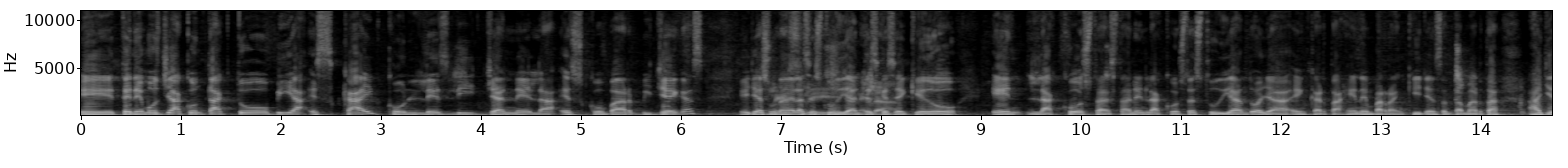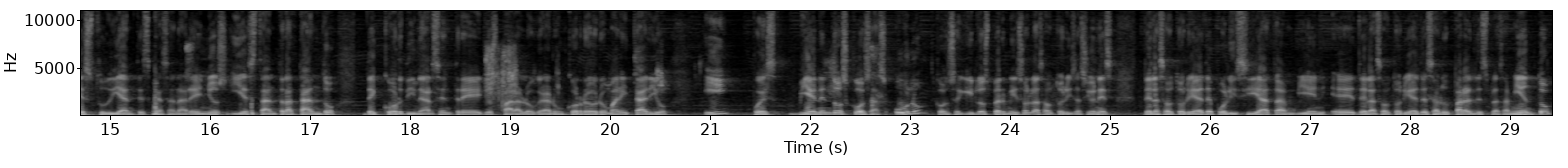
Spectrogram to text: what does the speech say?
Eh, tenemos ya contacto vía Skype con Leslie Yanela Escobar Villegas. Ella es una de las estudiantes que se quedó en la costa, están en la costa estudiando allá en Cartagena, en Barranquilla, en Santa Marta. Hay estudiantes casanareños y están tratando de coordinarse entre ellos para lograr un corredor humanitario y pues vienen dos cosas. Uno, conseguir los permisos, las autorizaciones de las autoridades de policía, también eh, de las autoridades de salud para el desplazamiento.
